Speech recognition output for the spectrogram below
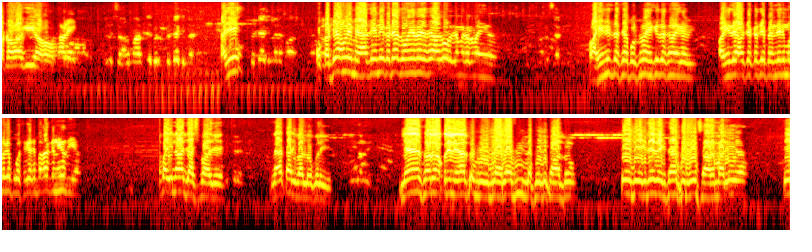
ਬਟਾਲਾ ਕੀ ਆ ਉਹ? ਫਿਰ ਹਾਂਜੀ? ਉਹ ਕੱਢਿਆ ਹੁਣੇ ਮੈਂ ਤੇ ਇਹਨੇ ਕੱਢਿਆ ਦੋਵੇਂ ਨੇ ਆ ਹੋਰ ਕਿਵੇਂ ਕੱਢਣਾ ਸੀ? ਅਸੀਂ ਨਹੀਂ ਦੱਸਿਆ ਪੁਲਿਸ ਨੂੰ ਅਸੀਂ ਕੀ ਦੱਸਣਾ ਹੈਗਾ ਵੀ? ਅਸੀਂ ਤੇ ਆ ਚੱਕਰ 'ਚ ਪੈਂਦੇ ਨਹੀਂ ਮੁੜ ਕੇ ਪੁੱਛ ਕੇ ਪਤਾ ਕਿੰਨੀ ਹੁੰਦੀ ਆ। ਭਾਈ ਨਾ ਜਸ਼ਪਾਲ ਜੀ। ਮੈਂ ਧਾਰੀਵਾਲ ਲੋਕਲ ਹੀ ਮੈਂ ਸਰ ਆਪਣੇ ਨਹਿਰ ਤੋਂ ਫਰੂਟ ਲੈ ਰਿਹਾ ਸੀ ਲੱਖੇ ਦੁਕਾਨ ਤੋਂ। ਤੇ ਦੇਖਦੇ ਦੇਖਦਾ ਨੂੰ ਛਾਲ ਮਾਰੀ ਆ। ਤੇ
